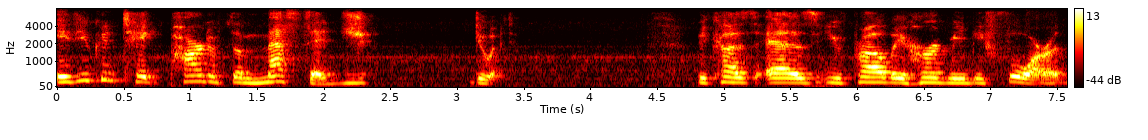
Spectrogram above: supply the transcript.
if you can take part of the message, do it. Because as you've probably heard me before,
